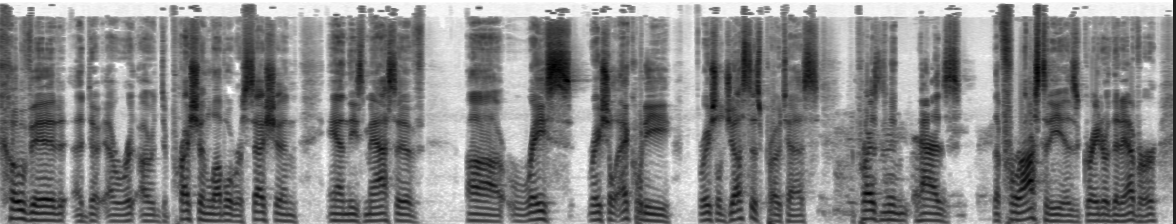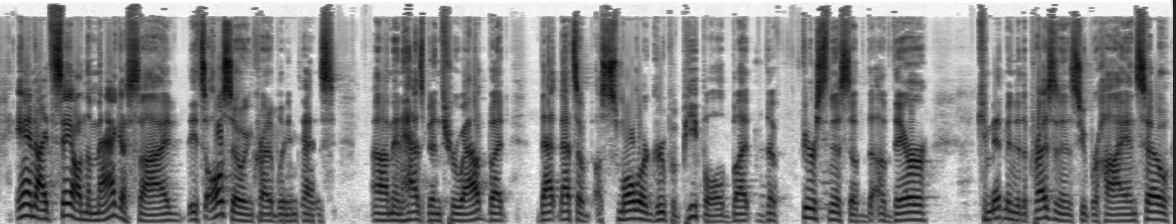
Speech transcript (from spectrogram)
COVID, a, de- a, depression level recession, and these massive uh, race, racial equity, racial justice protests, the president has the ferocity is greater than ever. And I'd say on the MAGA side, it's also incredibly intense um, and has been throughout. But that that's a, a, smaller group of people, but the fierceness of the, of their commitment to the president is super high. And so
